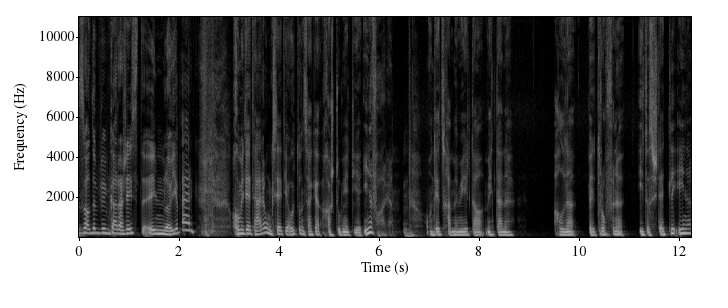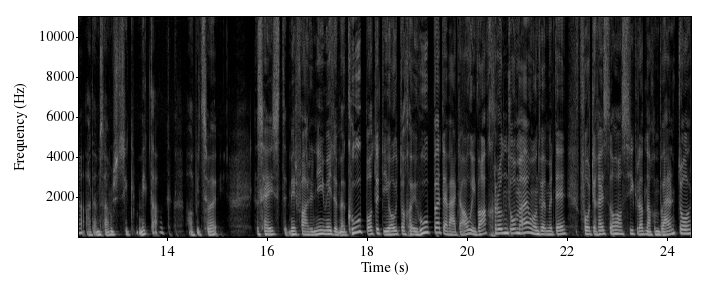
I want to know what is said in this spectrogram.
sondern beim Garagisten im Leuenberg. Komme ich dort her und sehe die Auto und sage, kannst du mir die reinfahren? Und jetzt kommen wir da mit diesen allen Betroffenen in das Städtchen rein, an dem Samstagmittag, halb zwei. Das heisst, wir fahren nie mit einem Coup, oder? Die Autos können hupen, dann werden alle wach rundherum. Und wenn wir dann vor der Restaurant sind, gerade nach dem Berntor,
